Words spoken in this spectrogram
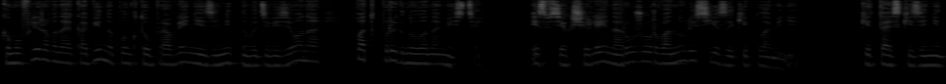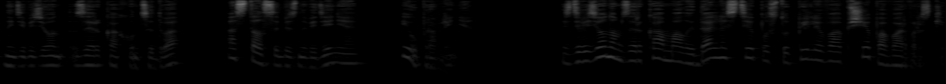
Камуфлированная кабина пункта управления зенитного дивизиона подпрыгнула на месте. Из всех щелей наружу рванулись языки пламени. Китайский зенитный дивизион ЗРК «Хунцы-2» остался без наведения и управления. С дивизионом ЗРК малой дальности поступили вообще по-варварски.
